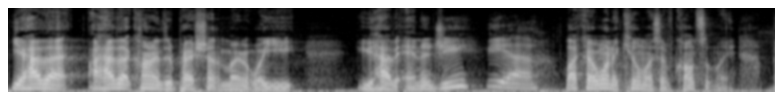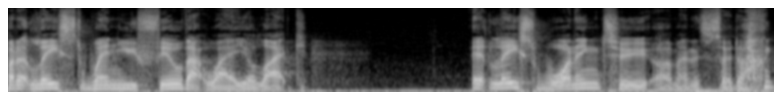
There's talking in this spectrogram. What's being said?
you have that. I have that kind of depression at the moment where you you have energy. Yeah. Like I want to kill myself constantly, but at least when you feel that way, you're like, at least wanting to. Oh man, this is so dark.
